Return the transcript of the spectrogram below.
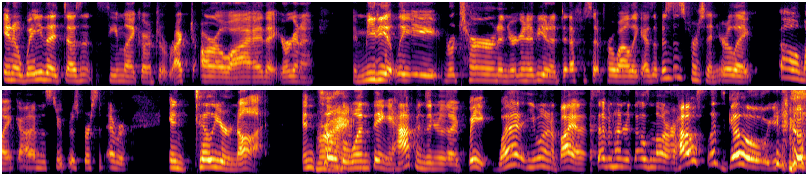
in a way that doesn't seem like a direct ROI that you're going to immediately return and you're going to be in a deficit for a while. Like as a business person, you're like, oh my God, I'm the stupidest person ever until you're not. Until right. the one thing happens and you're like, wait, what? You want to buy a seven hundred thousand dollar house? Let's go. You know,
